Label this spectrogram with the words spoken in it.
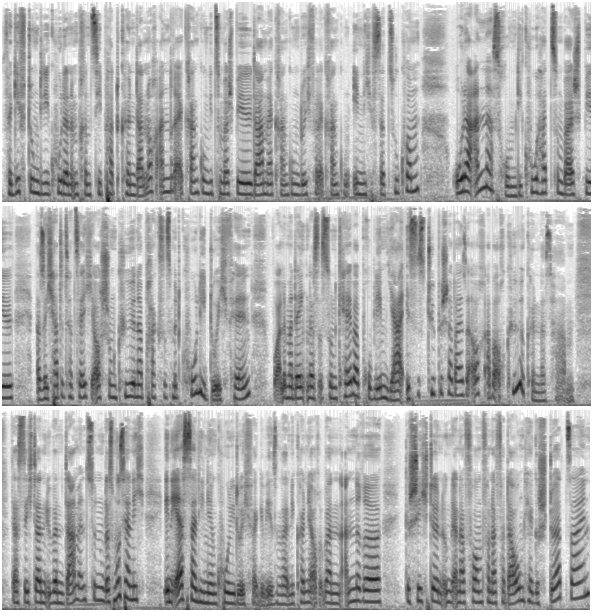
Vergiftung, die die Kuh dann im Prinzip hat, können dann noch andere Erkrankungen wie zum Beispiel Darmerkrankungen, Durchfallerkrankungen, ähnliches dazukommen. Oder andersrum, die Kuh hat zum Beispiel, also ich hatte tatsächlich auch schon Kühe in der Praxis mit Koli-Durchfällen, wo alle mal denken, das ist so ein Kälberproblem. Ja, ist es typischerweise auch, aber auch Kühe können das haben. Dass sich dann über eine Darmentzündung, das muss ja nicht in erster Linie ein Koli-Durchfall gewesen sein. Die können ja auch über eine andere Geschichte in irgendeiner Form von der Verdauung her gestört sein.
